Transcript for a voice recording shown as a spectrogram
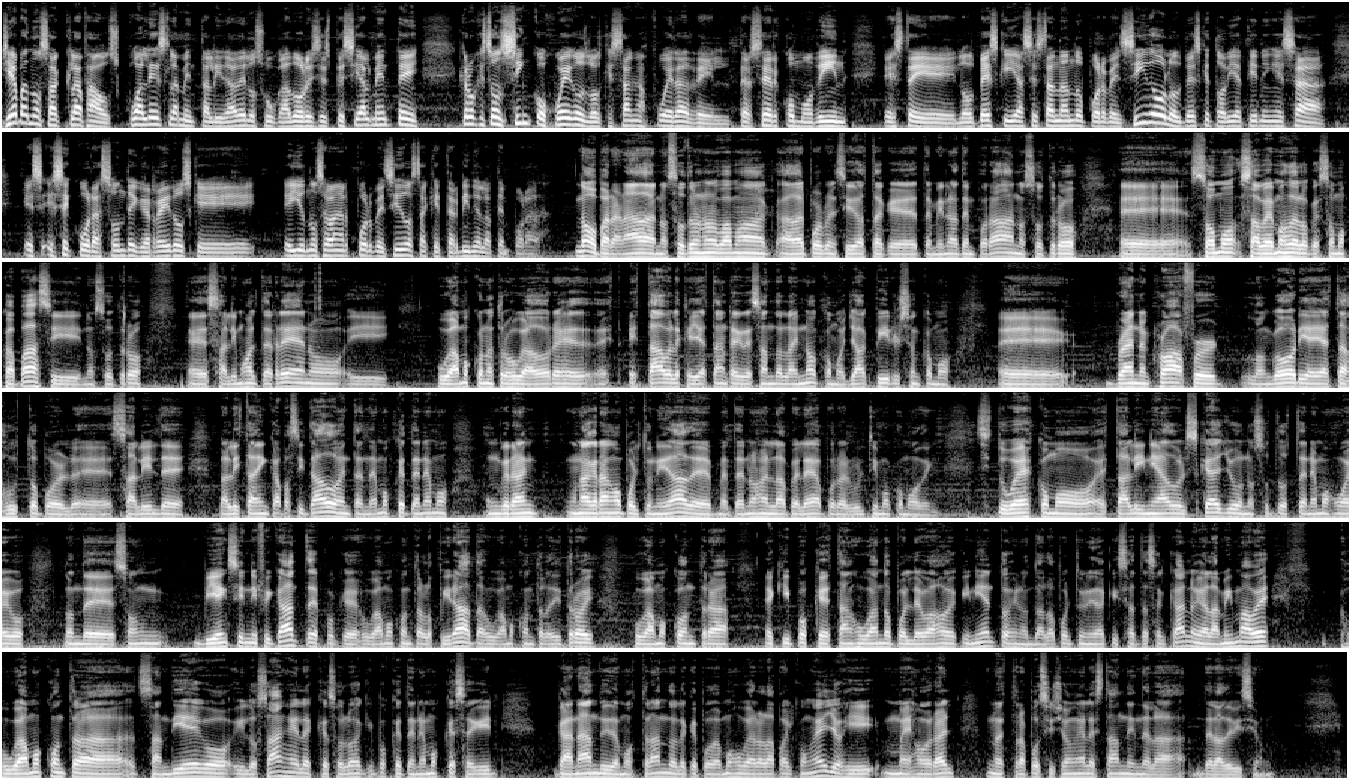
llévanos al Clubhouse. ¿Cuál es la mentalidad de los jugadores? Especialmente, creo que son cinco juegos los que están afuera del tercer comodín. Este, ¿Los ves que ya se están dando por vencido? ¿Los ves que todavía tienen esa, ese corazón de guerreros que ellos no se van a dar por vencido hasta que termine la temporada? No, para nada. Nosotros no nos vamos a, dar por vencido hasta que termine la temporada. Nosotros eh, somos, sabemos de lo que somos capaces y nosotros eh, salimos al terreno y jugamos con nuestros jugadores eh, estables que ya están regresando al line-up, como Jack Peterson, como eh, Brandon Crawford, Longoria ya está justo por eh, salir de la lista de incapacitados. Entendemos que tenemos un gran, una gran oportunidad de meternos en la pelea por el último comodín. Si tú ves cómo está alineado el schedule, nosotros tenemos juegos donde son bien significantes porque jugamos contra los Piratas, jugamos contra Detroit, jugamos contra equipos que están jugando por debajo de 500 y nos da la oportunidad quizás de acercarnos y a la misma vez jugamos contra San Diego y Los Ángeles, que son los equipos que tenemos que seguir ganando y demostrándole que podemos jugar a la par con ellos y mejorar nuestra posición en el standing de la, de la división.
